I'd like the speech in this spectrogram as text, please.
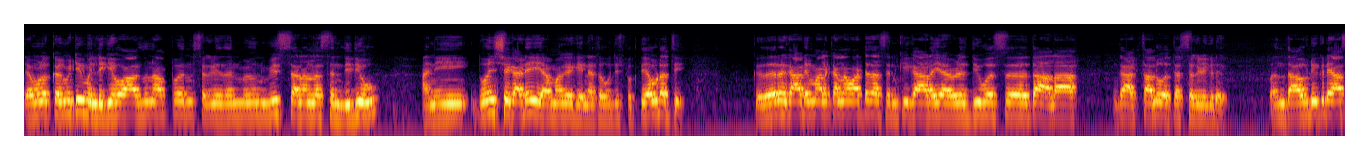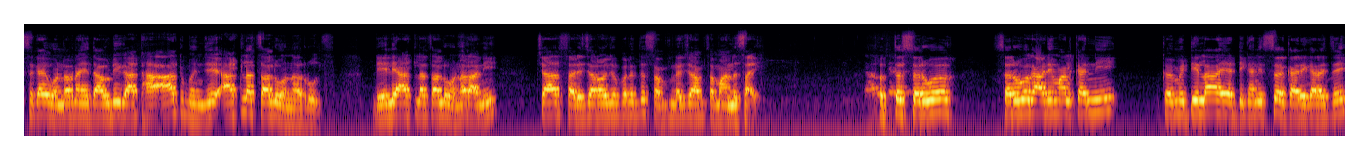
त्यामुळे कमिटी म्हणली की बाबा अजून आपण सगळेजण मिळून वीस जणांना संधी देऊ आणि दोनशे गाड्या यामागे घेण्याचा उद्देश फक्त एवढाच आहे. जर गाडी मालकांना वाटत असेल की गाड्या यावेळेस दिवस दहाला घाट चालू होत्या सगळीकडे. पण दावडीकडे असं काही होणार नाही. दावडी घाट हा आठ म्हणजे आठला चालू होणार रोज. डेली आठला चालू होणार आणि चार साडेचार वाजेपर्यंत संपण्याचा आमचा मानस आहे. फक्त सर्व सर्व गाडी मालकांनी कमिटीला या ठिकाणी सहकार्य करायचं आहे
